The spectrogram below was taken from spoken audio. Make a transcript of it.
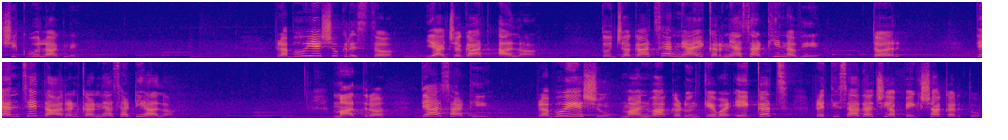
शिकवू लागले. प्रभू येशू ख्रिस्त या जगात आला तो जगाचा न्याय करण्यासाठी नव्हे तर त्यांचे तारण करण्यासाठी आला. मात्र त्यासाठी प्रभू येशू मानवाकडून केवळ एकच प्रतिसादाची अपेक्षा करतो.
